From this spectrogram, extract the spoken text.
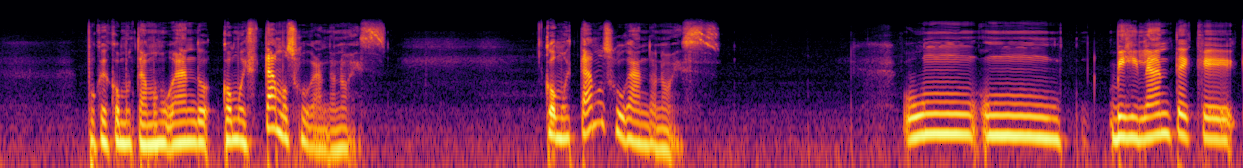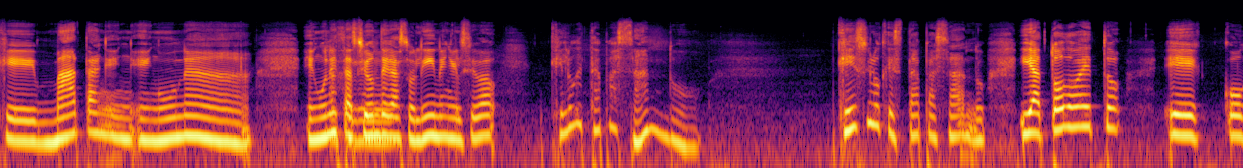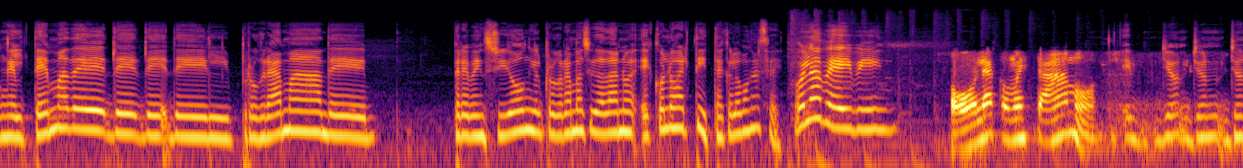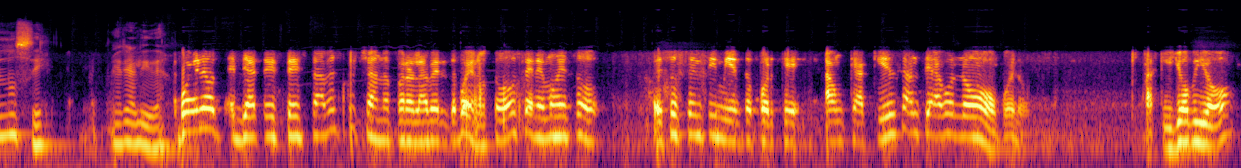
Porque como estamos jugando, como estamos jugando no es. Como estamos jugando no es. Un, un vigilante que, que matan en, en una, en una estación de gasolina en el Cibao. ¿Qué es lo que está pasando? ¿Qué es lo que está pasando? Y a todo esto, eh, con el tema de, de- de- del programa de prevención y el programa ciudadano, es con los artistas que lo van a hacer. Hola, baby. Hola, ¿cómo estamos? Eh, yo, yo, yo no sé, en realidad. Bueno, ya te, te estaba escuchando, pero la verdad, bueno, todos tenemos eso, esos sentimientos porque aunque aquí en Santiago no, bueno, aquí llovió,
